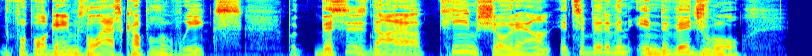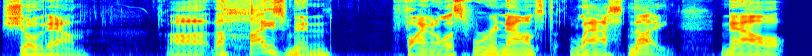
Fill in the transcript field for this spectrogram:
the football games the last couple of weeks, but this is not a team showdown. It's a bit of an individual showdown. Uh, the Heisman finalists were announced last night. Now,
